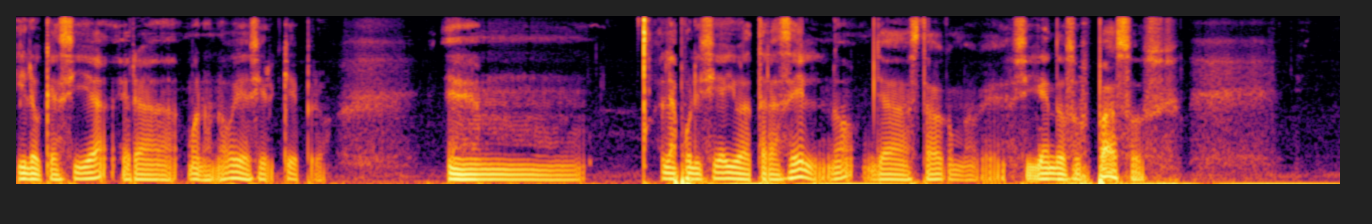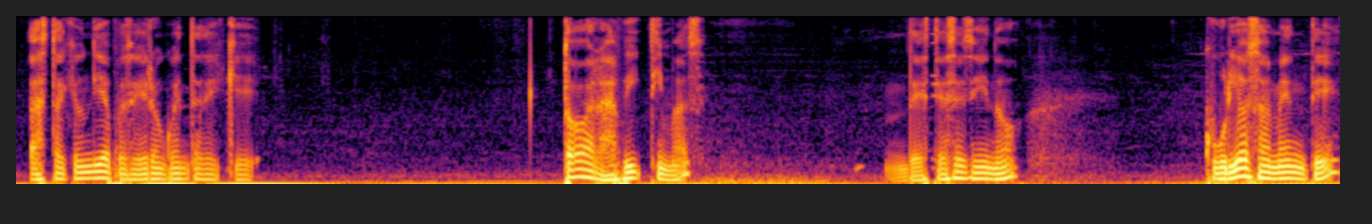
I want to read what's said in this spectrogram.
lo que hacía era, bueno, no voy a decir qué, pero em, la policía iba tras él, ¿no? Ya estaba como que siguiendo sus pasos. Hasta que un día pues se dieron cuenta de que todas las víctimas de este asesino, curiosamente,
